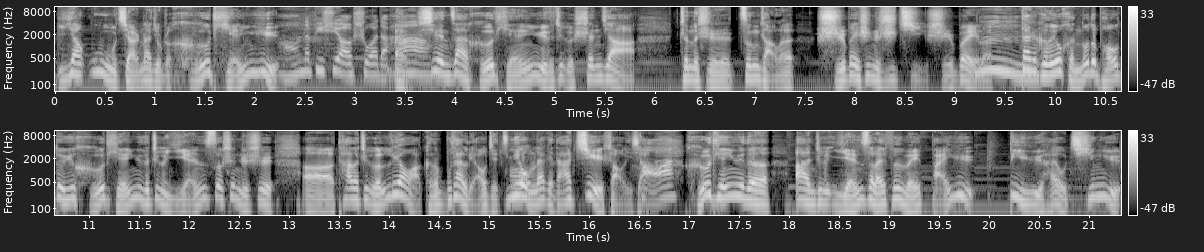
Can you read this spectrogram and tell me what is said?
一样物件，那就是和田玉。哦，那必须要说的哈哎，。现在和田玉的这个身价啊，真的是增长了十倍，甚至是几十倍了。嗯但是可能有很多的朋友对于和田玉的这个颜色，甚至是呃它的这个料啊，可能不太了解。今天哦我们来给大家介绍一下。好啊，和田玉呢，按这个颜色来分为白玉、碧玉，还有青玉，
